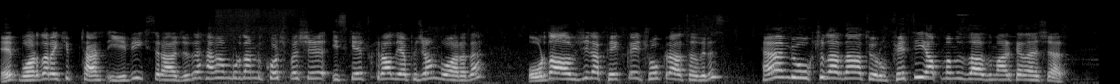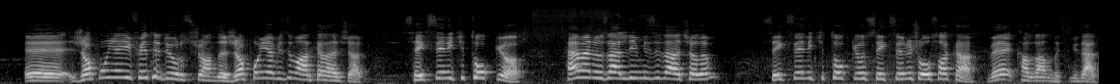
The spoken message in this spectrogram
Evet bu arada rakip ters 7 iksir harcadı. Hemen buradan bir koçbaşı iskelet kral yapacağım bu arada. Orada avcıyla Pekka'yı çok rahat alırız. Hemen bir okçular daha atıyorum. Fetih yapmamız lazım arkadaşlar. Ee, Japonya'yı fethediyoruz şu anda. Japonya bizim arkadaşlar. 82 Tokyo. Hemen özelliğimizi de açalım. 82 Tokyo, 83 Osaka ve kazandık. Güzel.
